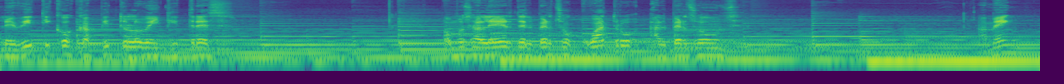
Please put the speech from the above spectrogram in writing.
Levíticos capítulo 23. Vamos a leer del verso 4 al verso 11. Amén.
